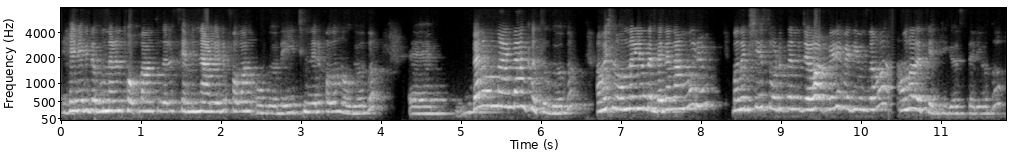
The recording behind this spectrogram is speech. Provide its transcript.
hele bir de bunların toplantıları, seminerleri falan oluyordu, eğitimleri falan oluyordu. Ee, ben onlardan katılıyordum. Ama şimdi onların yanında bedenen varım. Bana bir şey sorduklarına cevap veremediğim zaman ona da tepki gösteriyordu.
